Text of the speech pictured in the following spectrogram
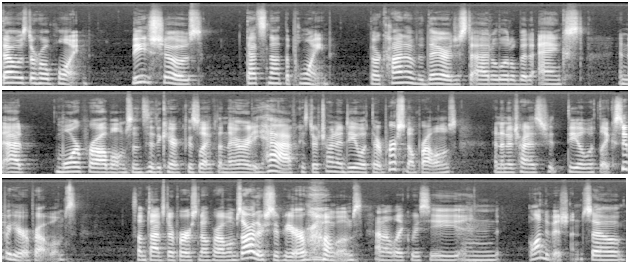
That was their whole point. These shows, that's not the point. They're kind of there just to add a little bit of angst and add more problems into the character's life than they already have because they're trying to deal with their personal problems and then they're trying to deal with like superhero problems. Sometimes their personal problems are their superhero problems, kind of like we see in WandaVision. So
